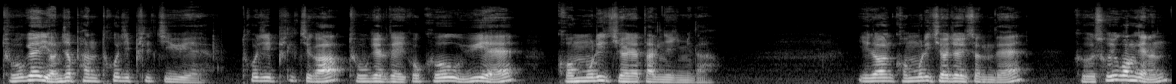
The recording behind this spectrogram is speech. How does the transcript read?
두개 연접한 토지 필지 위에 토지 필지가 두 개로 되어 있고 그 위에 건물이 지어졌다는 얘기입니다. 이런 건물이 지어져 있었는데 그 소유 관계는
